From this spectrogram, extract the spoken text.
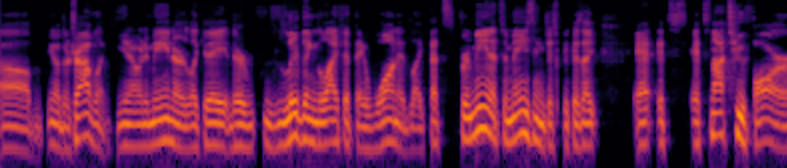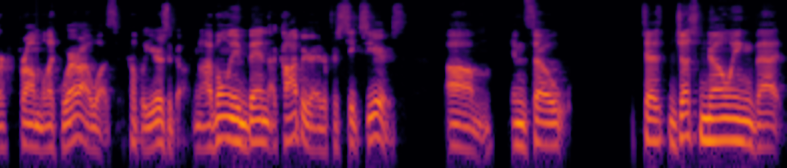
um, you know they're traveling you know what i mean? Or like they they're living the life that they wanted. Like that's for me that's amazing just because i it's it's not too far from like where i was a couple years ago. You know i've only been a copywriter for six years. Um, and so just just knowing that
